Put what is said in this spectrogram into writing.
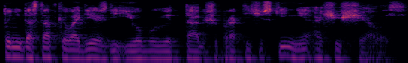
то недостатка в одежде и обуви также практически не ощущалось.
